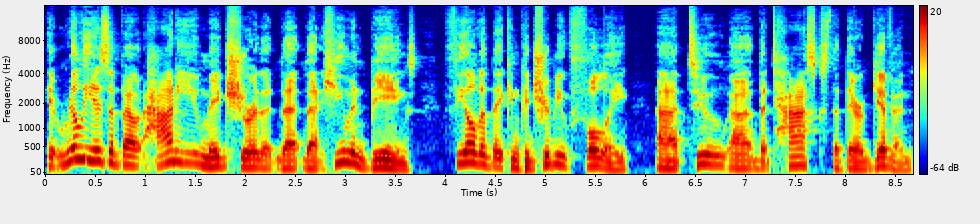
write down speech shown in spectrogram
It really is about how do you make sure that that that human beings feel that they can contribute fully uh, to uh, the tasks that they're given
